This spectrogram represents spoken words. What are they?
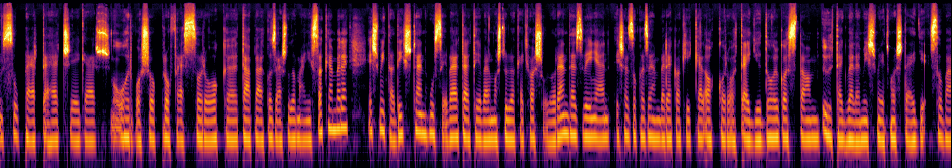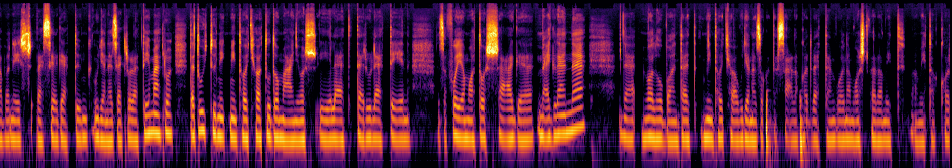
szuper tehetséges orvosok, professzorok, táplálkozástudományi szakemberek, és mit ad Isten, 20 év elteltével most ülök egy hasonló rendezvényen, és azok az emberek, akikkel akkor ott együtt dolgoztam, ültek velem ismét most egy szobában, és beszélgettünk ugyanezekről a témákról. Tehát úgy tűnik, mintha a tudományos élet területén ez a folyamatosság meg lenne, de valóban, tehát mintha ugyanazokat a szálakat vettem volna most fel, amit, amit akkor,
